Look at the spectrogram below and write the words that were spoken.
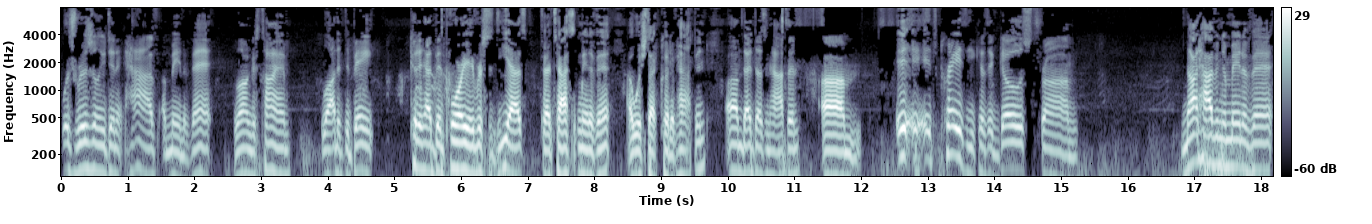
which originally didn't have a main event. The longest time, a lot of debate. Could it have been Poirier versus Diaz? Fantastic main event. I wish that could have happened. Um, that doesn't happen. Um, it, it, it's crazy because it goes from not having a main event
